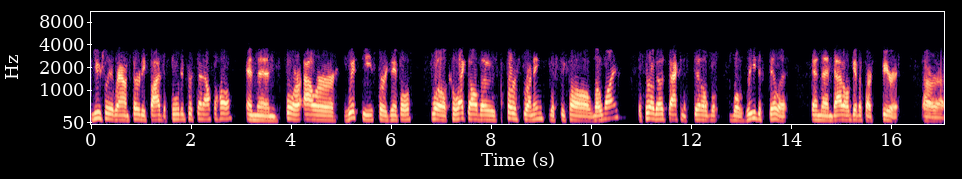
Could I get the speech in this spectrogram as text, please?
usually around 35 to 40% alcohol. And then for our whiskeys, for example, we'll collect all those first runnings, which we call low wines, We'll throw those back in the still. We'll, we'll redistill it, and then that'll give us our spirit, our uh,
